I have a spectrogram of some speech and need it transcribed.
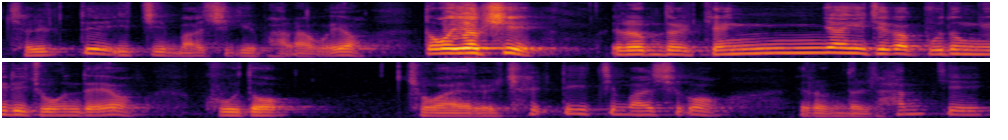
절대 잊지 마시기 바라고요. 또 역시 여러분들 굉장히 제가 구독률이 좋은데요. 구독, 좋아요를 절대 잊지 마시고 여러분들 함께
